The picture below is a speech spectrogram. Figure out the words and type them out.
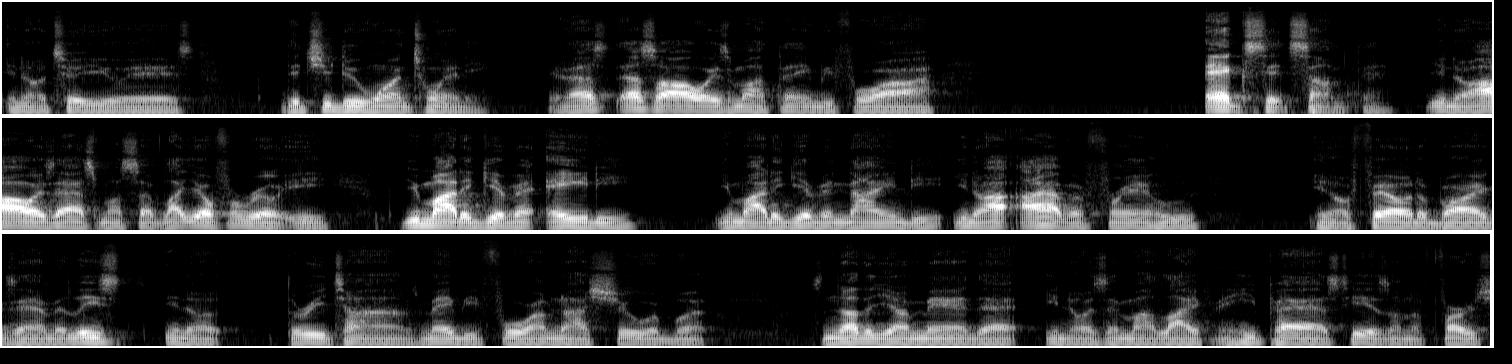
you know, to you is, did you do 120? You know, that's that's always my thing before I exit something. You know, I always ask myself, like, yo, for real, E, you might have given 80, you might have given 90. You know, I, I have a friend who, you know, failed the bar exam at least, you know, three times, maybe four. I'm not sure, but it's another young man that you know is in my life, and he passed his on the first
